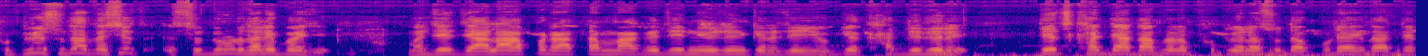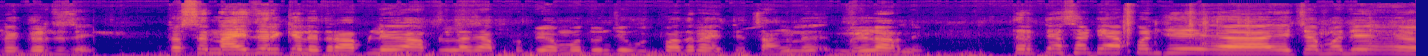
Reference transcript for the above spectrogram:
फुटवे सुद्धा तसेच सुदृढ झाले पाहिजे. म्हणजे ज्याला आपण आता मागे जे नियोजन केलं जे योग्य खाद्य दिले तेच खाद्य आता आपल्याला फुटव्याला सुद्धा पुढे एकदा देणं गरजेचं आहे. तसं नाही जर केलं तर आपले आपल्याला त्या फुटव्यामधून जे उत्पादन आहे ते चांगलं मिळणार नाही. तर त्यासाठी आपण जे याच्यामध्ये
